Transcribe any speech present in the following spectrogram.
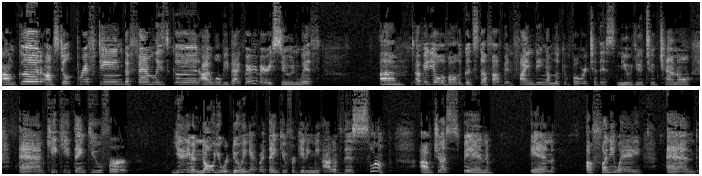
I'm good. I'm still thrifting. The family's good. I will be back very, very soon with um, a video of all the good stuff I've been finding. I'm looking forward to this new YouTube channel. And Kiki, thank you for, you didn't even know you were doing it, but thank you for getting me out of this slump. I've just been in a funny way and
